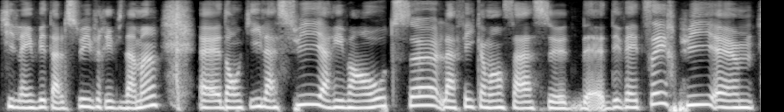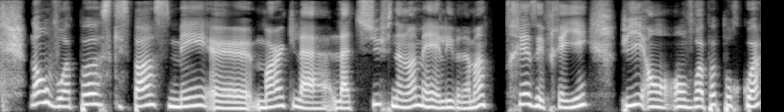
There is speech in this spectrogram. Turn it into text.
qui l'invite à le suivre évidemment. donc il la suit, arrive en haut tout ça, la fille commence à se dévêtir puis là on voit pas ce qui se passe mais Mark la la tue finalement mais elle est vraiment très effrayée puis on on voit pas pourquoi.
